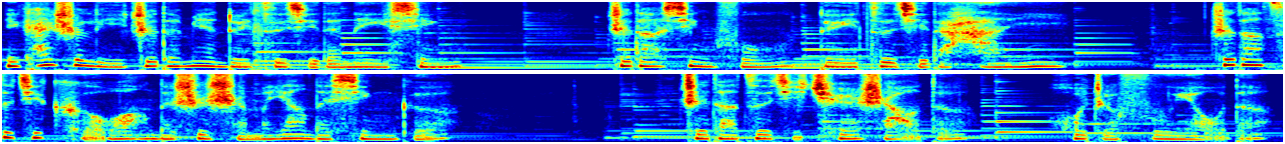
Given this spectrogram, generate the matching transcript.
你开始理智的面对自己的内心，知道幸福对于自己的含义，知道自己渴望的是什么样的性格，知道自己缺少的或者富有的。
